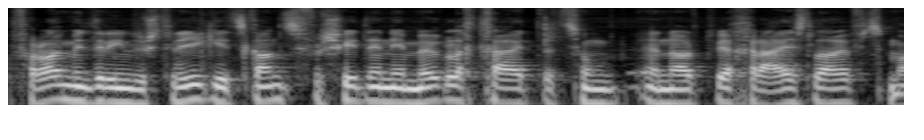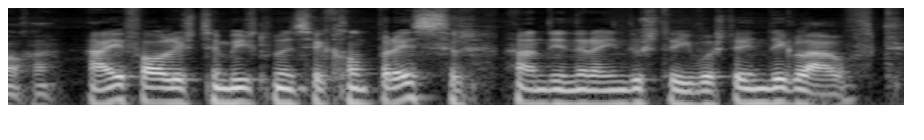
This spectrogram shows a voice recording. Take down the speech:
vor allem in der Industrie, gibt es ganz verschiedene Möglichkeiten, um eine Art wie Kreislauf zu machen. Ein Fall ist zum Beispiel, wenn Sie einen Kompressor haben in einer Industrie, der ständig läuft,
